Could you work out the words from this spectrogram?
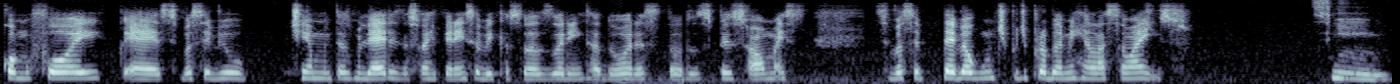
como foi, é, se você viu, tinha muitas mulheres na sua referência, eu vi que as suas orientadoras, todos o pessoal, mas se você teve algum tipo de problema em relação a isso. Sim.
